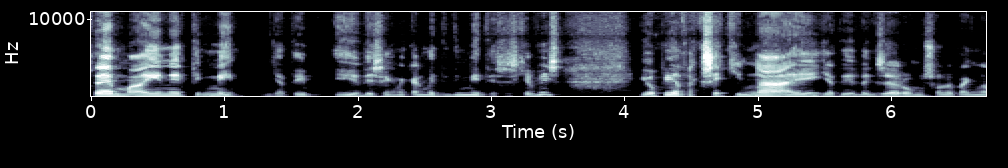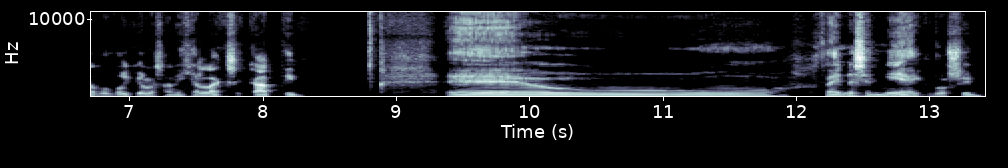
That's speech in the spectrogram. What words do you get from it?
θέμα είναι η τιμή, γιατί η είδηση έχει να κάνει με την τιμή της συσκευής η οποία θα ξεκινάει, γιατί δεν ξέρω, μισό λεπτάκι να το δω κιόλας αν έχει αλλάξει κάτι, ε, θα είναι σε μία έκδοση,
